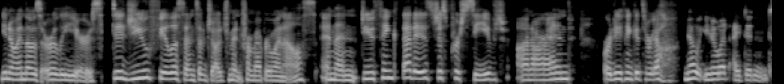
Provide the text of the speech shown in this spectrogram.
you know, in those early years, did you feel a sense of judgment from everyone else? And then do you think that is just perceived on our end? Or do you think it's real? No, you know what? I didn't.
